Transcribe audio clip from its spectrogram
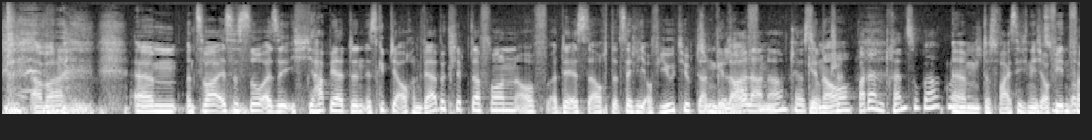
aber ähm, und zwar ist es so, also ich habe ja den, es gibt ja auch einen Werbeclip davon, auf, der ist auch tatsächlich auf YouTube dann gelaufen. Viraler, ne? Genau. War der ein Trend sogar? Ähm, das weiß ich nicht. Auf jeden Okay.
